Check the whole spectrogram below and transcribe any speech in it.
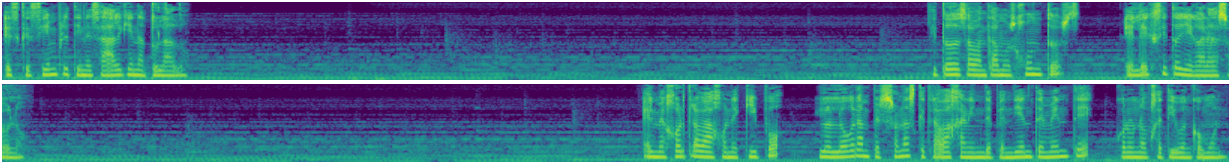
es que siempre tienes a alguien a tu lado. Si todos avanzamos juntos, el éxito llegará solo. El mejor trabajo en equipo lo logran personas que trabajan independientemente con un objetivo en común.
